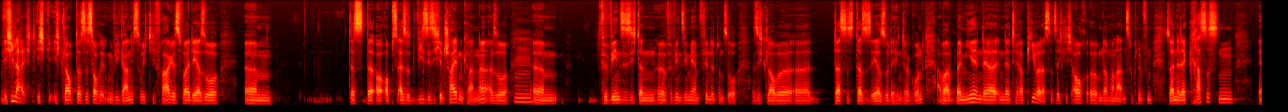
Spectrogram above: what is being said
Ich, Vielleicht. Ich, ich glaube, das ist auch irgendwie gar nicht so richtig die Frage ist, weil der so, ähm, das, da, ob's, also wie sie sich entscheiden kann, ne? Also ähm, für wen sie sich dann, äh, für wen sie mehr empfindet und so. Also ich glaube, äh, das ist, das ist eher so der Hintergrund. Aber bei mir in der, in der Therapie war das tatsächlich auch, äh, um da mal anzuknüpfen, so einer der krassesten, äh,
